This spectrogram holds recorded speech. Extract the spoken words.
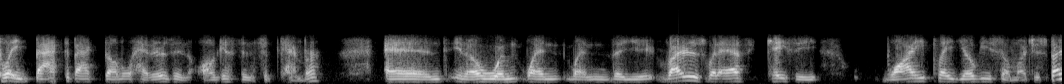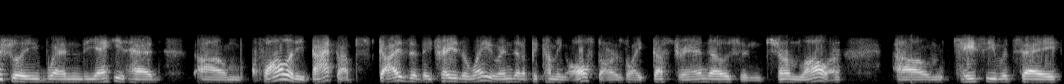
played back-to-back doubleheaders in August and September. And you know when when when the writers would ask Casey why he played Yogi so much, especially when the Yankees had um, quality backups, guys that they traded away who ended up becoming all stars like Gus Triandos and Sherm Lollar. Um, Casey would say,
